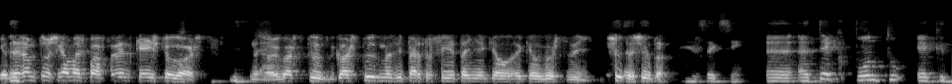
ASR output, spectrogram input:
eu até já me estou a chegar mais para a frente, que é isto que eu gosto. Não, eu gosto de tudo, gosto de tudo, mas hipertrofia tem aquele, aquele gostozinho. Chuta, chuta. Eu sei que sim. Uh, até que ponto é que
